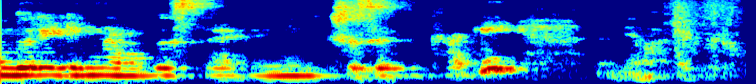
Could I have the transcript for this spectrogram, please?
ಒಂದು ರೀಡಿಂಗ್ನ ಮುಗಿಸ್ತಾ ಇದ್ದೀನಿ. ವೀಕ್ಷಿಸಿದ್ದಕ್ಕಾಗಿ ಧನ್ಯವಾದಗಳು.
